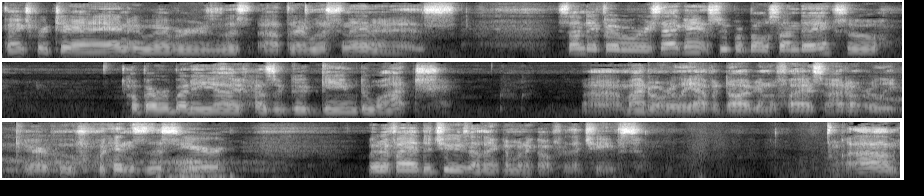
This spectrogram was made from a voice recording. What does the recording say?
Thanks for tuning in. Whoever's lis- out there listening, it is Sunday, February 2nd, Super Bowl Sunday. So, hope everybody uh, has a good game to watch. Um, I don't really have a dog in the fight, so I don't really care who wins this year. But if I had to choose, I think I'm going to go for the Chiefs. Um,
